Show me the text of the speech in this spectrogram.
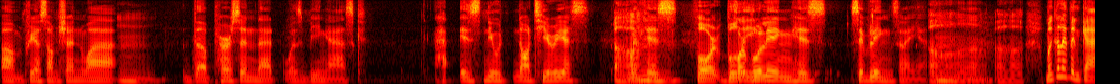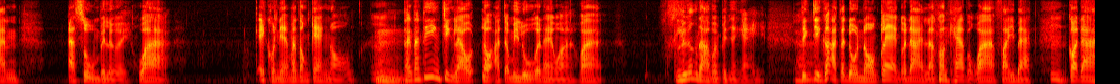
เอิ่ม pre-assumption ว่า the person that was being asked ha- is new notorious with his for for bullying bullying his siblings อะไรอย่างเงี้ยอ๋ออ่าฮะมันก็เลยเป็นการ assume ไปเลยว่า ไอ้คนเนี้ยมันต้องแกล้งน้องทั้งๆที่จริง ๆ แล้วเราอาจจะไม่รู้ก็ได้ว่าว่า เรื่องราวมันเป็นยังไง จริง ๆ ก็อาจจะโดนน้องแกล้งก็ได้ แล้วก็แค่บอกว่าไฟแบ็กก็ได้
